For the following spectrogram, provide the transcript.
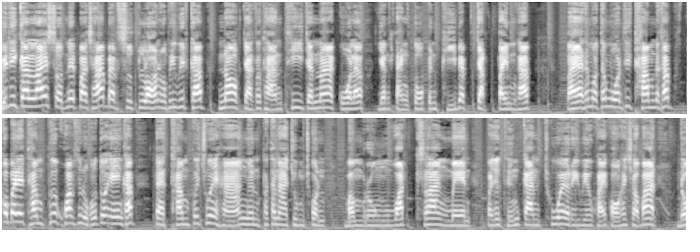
วิธีการไลฟ์สดในป่าช้าแบบสุดหลอนของพี่วิทย์ครับ นอกจากสถานที่จะน่ากลัวแล้วยังแต่งตัวเป็นผีแบบจัดเต็มครับ แต่ทั้งหมดทั้งมวลที่ทำนะครับก็ไม่ได้ทำเพื่อความสนุกของตัวเองครับแต่ทำเพื่อช่วยหาเงินพัฒนาชุมชนบำรุงวัดสร้างเมนไปจนถึงการช่วยรีวิวขายของให้ชาวบ้าน โด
